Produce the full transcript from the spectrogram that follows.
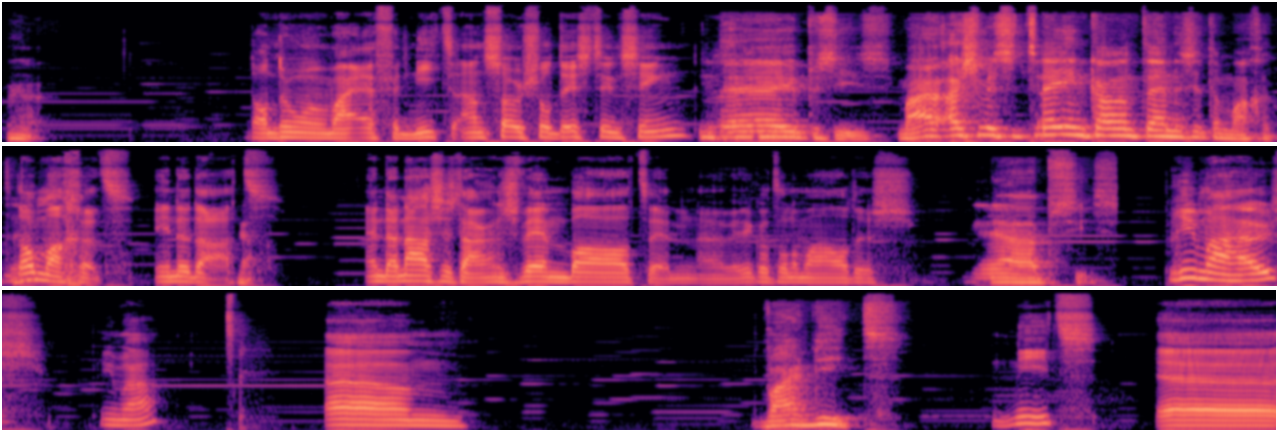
Ja. Dan doen we maar even niet aan social distancing. Nee, precies. Maar als je met z'n tweeën in quarantaine zit, dan mag het. hè? Dan mag het, inderdaad. En daarnaast is daar een zwembad en eh, weet ik wat allemaal. Dus Ja, precies. prima huis. Prima. Ehm, Waar niet? niet. eh,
